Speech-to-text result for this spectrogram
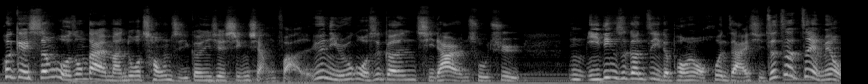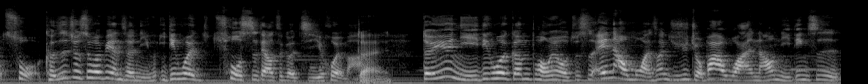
会给生活中带来蛮多冲击跟一些新想法的。因为你如果是跟其他人出去。嗯，一定是跟自己的朋友混在一起，这这这也没有错。可是就是会变成你一定会错失掉这个机会嘛？对对，因为你一定会跟朋友就是，哎，那我们晚上一起去酒吧玩，然后你一定是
